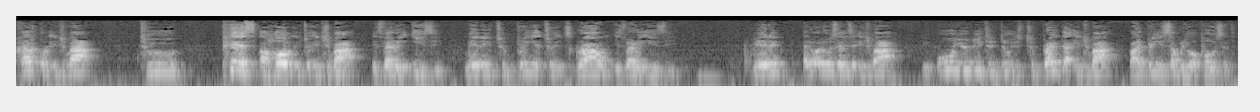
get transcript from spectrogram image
Kharqul ijma' to pierce a hole into ijma' is very easy. Meaning to bring it to its ground is very easy. Meaning, anyone who says ijma', all you need to do is to break that ijma' by bringing somebody who opposes it.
